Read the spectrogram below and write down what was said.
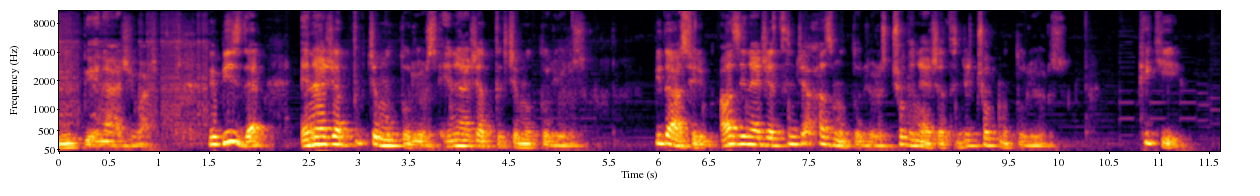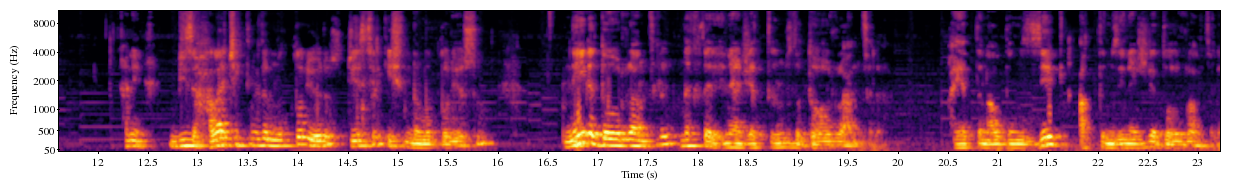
büyük bir enerji var. Ve biz de enerji attıkça mutlu oluyoruz. Enerji attıkça mutlu oluyoruz. Bir daha söyleyeyim. Az enerji atınca az mutlu oluyoruz. Çok enerji atınca çok mutlu oluyoruz. Peki hani biz halay çektiğimizde mutlu oluyoruz. Cinsellik işinde mutlu oluyorsun. Neyle doğru orantılı? Ne kadar enerji attığımızla doğru orantılı. Hayattan aldığımız zevk, attığımız enerjiyle doğru orantılı.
